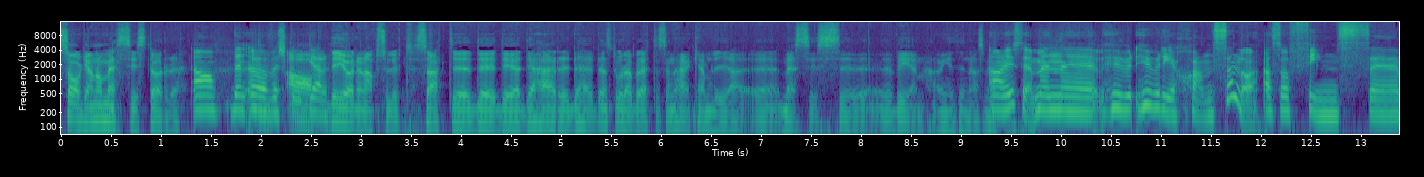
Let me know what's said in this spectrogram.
sagan om Messi större. Ja, den överskuggar. Ja, det gör den absolut. Så att det, det, det, här, det här, den stora berättelsen här kan bli äh, Messis äh, VM, Argentinas VM. Ja, just det. Men äh, hur, hur är chansen då? Alltså finns... är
